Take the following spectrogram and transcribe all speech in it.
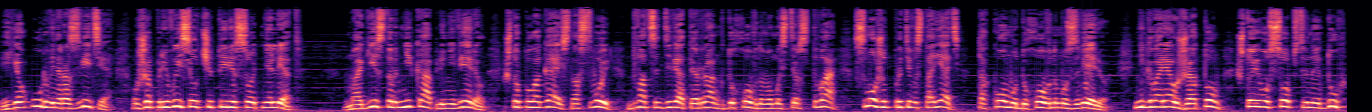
Ее уровень развития уже превысил четыре сотни лет – Магистр ни капли не верил, что, полагаясь на свой 29-й ранг духовного мастерства, сможет противостоять такому духовному зверю, не говоря уже о том, что его собственный дух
